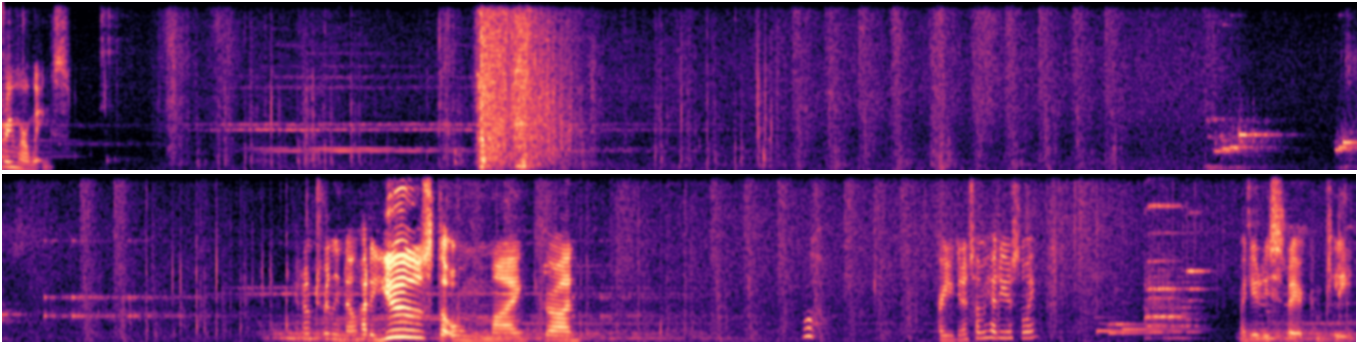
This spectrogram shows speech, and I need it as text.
Three more wings. I don't really know how to use the- oh my god. Whew. Are you gonna tell me how to use the wing? My duties today are complete.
